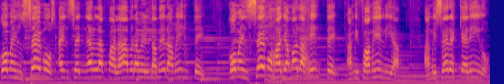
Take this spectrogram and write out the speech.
Comencemos a enseñar la palabra verdaderamente. Comencemos a llamar a la gente, a mi familia, a mis seres queridos,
